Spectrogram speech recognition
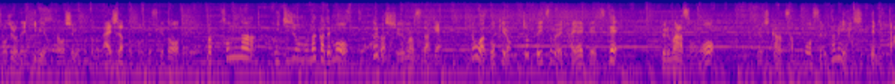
もちろんね日々を楽しむことも大事だと思うんですけど、まあ、そんな日常の中でも例えば週末だけ今日は5キロちょっといつもより速いペースでフルマラソンを4時間サブ4するために走ってみた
